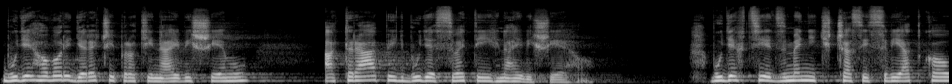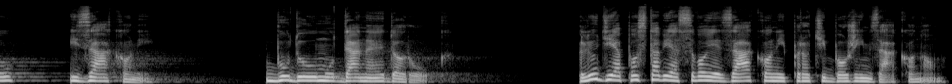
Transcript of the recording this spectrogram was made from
Bude hovoriť reči proti Najvyššiemu a trápiť bude svetých Najvyššieho. Bude chcieť zmeniť časy sviatkov i zákony. Budú mu dané do rúk. Ľudia postavia svoje zákony proti Božím zákonom.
